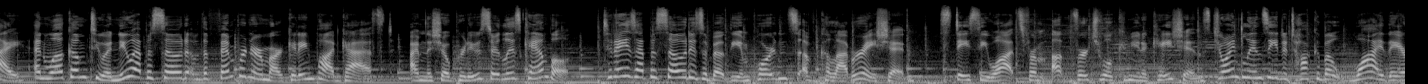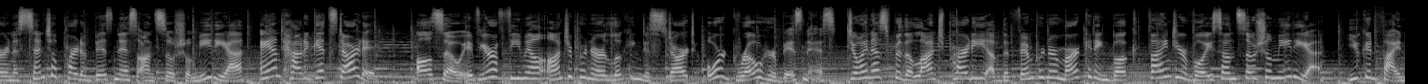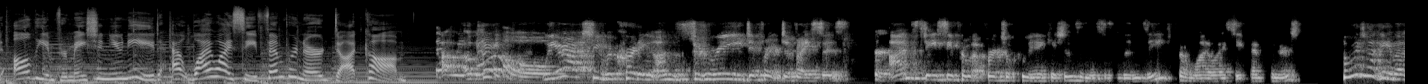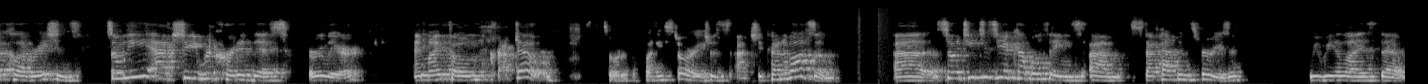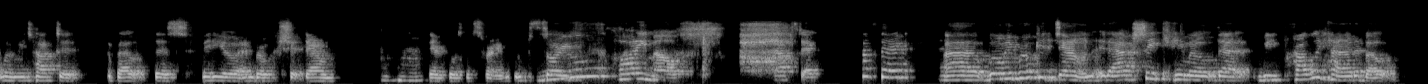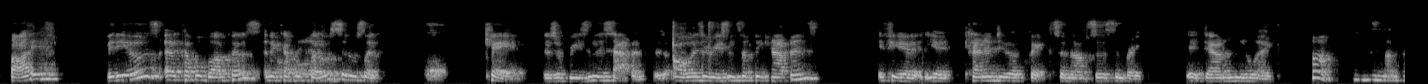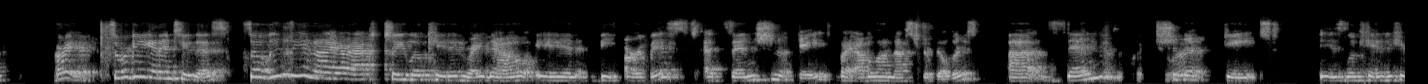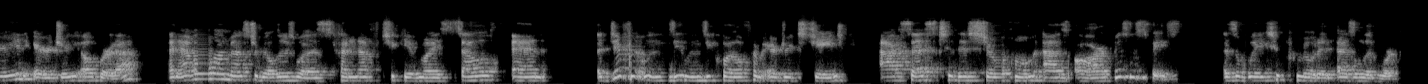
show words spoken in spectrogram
Hi, and welcome to a new episode of the Fempreneur Marketing Podcast. I'm the show producer, Liz Campbell. Today's episode is about the importance of collaboration. Stacy Watts from Up Virtual Communications joined Lindsay to talk about why they are an essential part of business on social media and how to get started. Also, if you're a female entrepreneur looking to start or grow her business, join us for the launch party of the Fempreneur Marketing Book, Find Your Voice on Social Media. You can find all the information you need at yycfempreneur.com. Uh, okay, we are actually recording on three different devices. I'm Stacy from Up Virtual Communications, and this is Lindsay from YYC Fempreneurs. And we're talking about collaborations. So we actually recorded this earlier, and my phone crapped out. Sort of a funny story. Which was actually kind of awesome. Uh, so it teaches you a couple of things. Um, stuff happens for a reason. We realized that when we talked it, about this video and broke shit down. Mm-hmm. There goes the swearing. Oops, sorry. Potty mouth. Chapstick. Chapstick. Uh, when we broke it down, it actually came out that we probably had about five videos and a couple blog posts and a couple oh, posts. And it was like, okay, there's a reason this happened. There's always a reason something happens. If you you kind of do a quick synopsis and break it down, and you're like, huh. All right, so we're going to get into this. So Lindsay and I are actually located right now in the Artist at Zen Chinook Gate by Avalon Master Builders. Uh, Zen Chinook Gate is located here in Airdrie, Alberta. And Avalon Master Builders was kind enough to give myself and a different Lindsay, Lindsay Coyle from Airdrie Exchange, access to this show home as our business space, as a way to promote it as a live work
